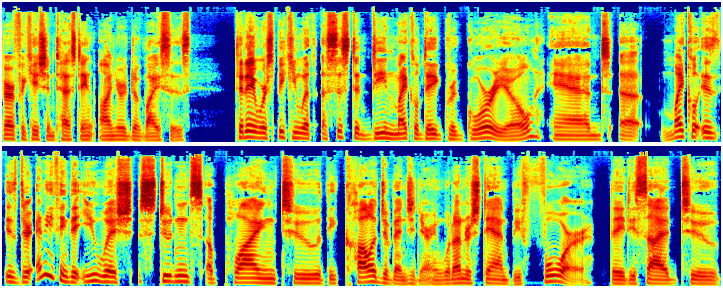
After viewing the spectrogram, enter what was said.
verification testing on your devices. Today, we're speaking with Assistant Dean Michael De Gregorio. And uh, Michael, is, is there anything that you wish students applying to the College of Engineering would understand before they decide to,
